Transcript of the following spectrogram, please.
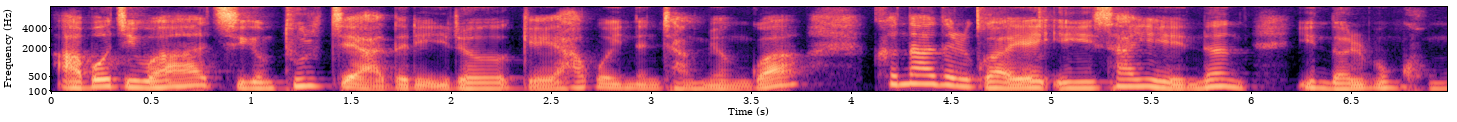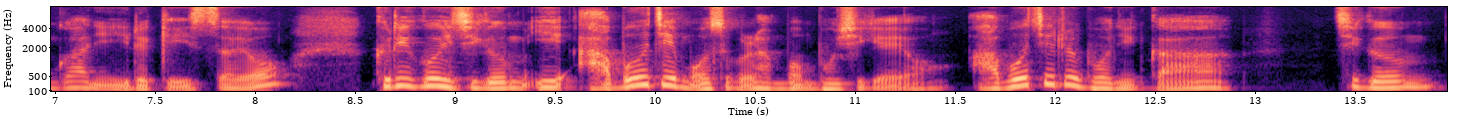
아버지와 지금 둘째 아들이 이렇게 하고 있는 장면과 큰아들과의 이 사이에는 이 넓은 공간이 이렇게 있어요. 그리고 지금 이 아버지의 모습을 한번 보시게요. 아버지를 보니까 지금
